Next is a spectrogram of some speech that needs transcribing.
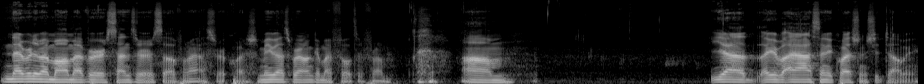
never did my mom ever censor herself when I asked her a question. Maybe that's where I don't get my filter from. um, yeah, like if I asked any question, she'd tell me,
